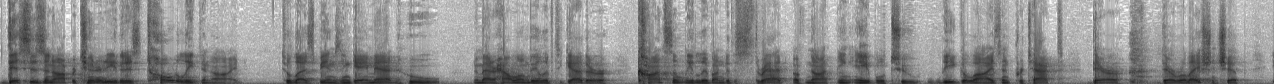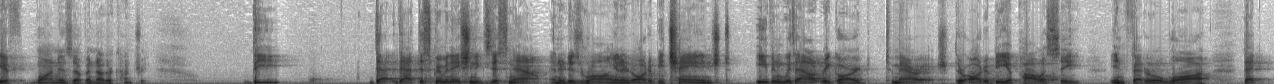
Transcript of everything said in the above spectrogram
This is an opportunity that is totally denied to lesbians and gay men who, no matter how long they live together, constantly live under this threat of not being able to legalize and protect their, their relationship if one is of another country. The, that, that discrimination exists now, and it is wrong, and it ought to be changed even without regard to marriage. There ought to be a policy in federal law that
